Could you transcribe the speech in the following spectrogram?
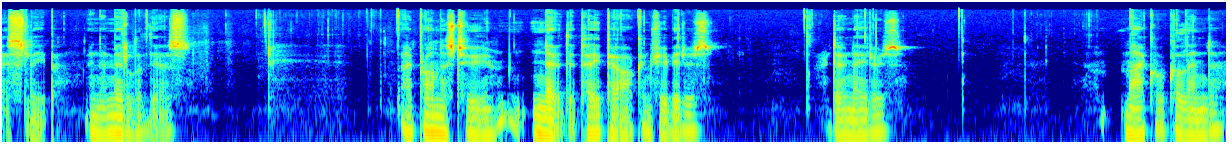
asleep in the middle of this. I promise to note the PayPal contributors, or donators, Michael Kalinda,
